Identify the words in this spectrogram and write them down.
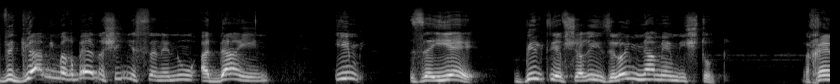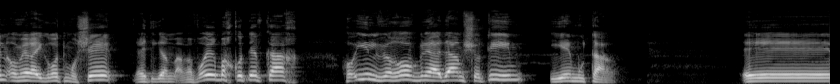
וגם אם הרבה אנשים יסננו, עדיין, אם זה יהיה בלתי אפשרי, זה לא ימנע מהם לשתות. לכן אומר האגרות משה, ראיתי גם הרב אוירבך כותב כך, הואיל ורוב בני אדם שותים, יהיה מותר. אה,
